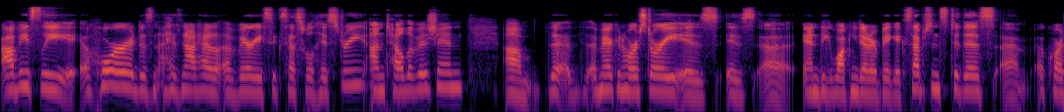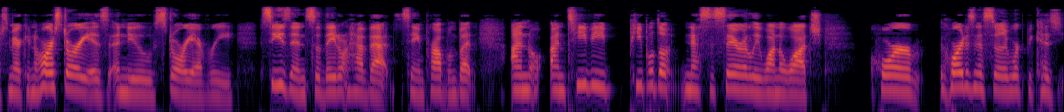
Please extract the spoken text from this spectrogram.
obviously horror does not, has not had a very successful history on television. Um the, the american horror story is is uh and the walking dead are big exceptions to this. Um of course american horror story is a new story every season so they don't have that same problem. But on on tv people don't necessarily want to watch horror horror doesn't necessarily work because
